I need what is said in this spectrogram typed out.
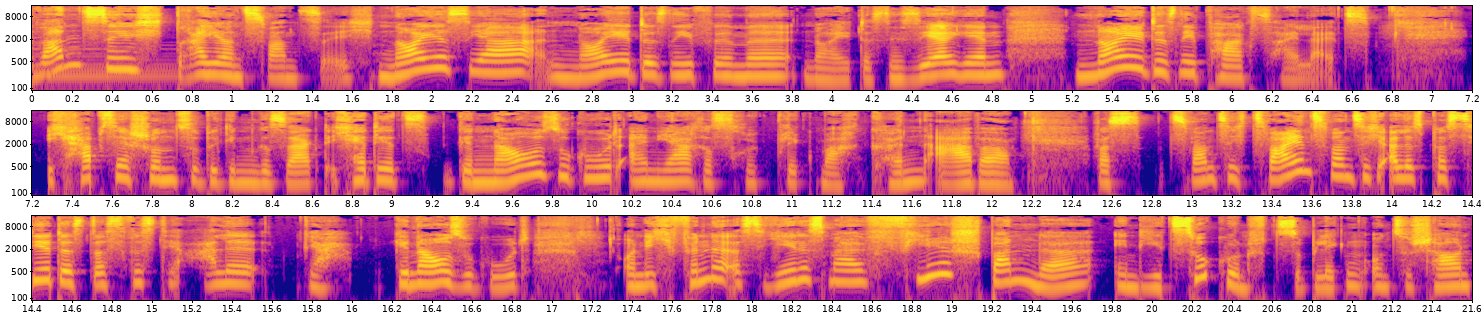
2023. Neues Jahr, neue Disney-Filme, neue Disney-Serien, neue Disney-Parks-Highlights. Ich habe es ja schon zu Beginn gesagt, ich hätte jetzt genauso gut einen Jahresrückblick machen können, aber was 2022 alles passiert ist, das wisst ihr alle, ja, genauso gut. Und ich finde es jedes Mal viel spannender, in die Zukunft zu blicken und zu schauen,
